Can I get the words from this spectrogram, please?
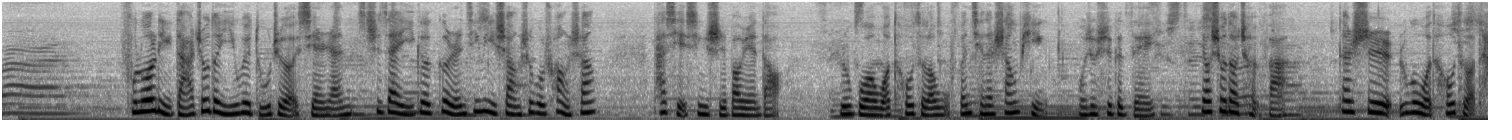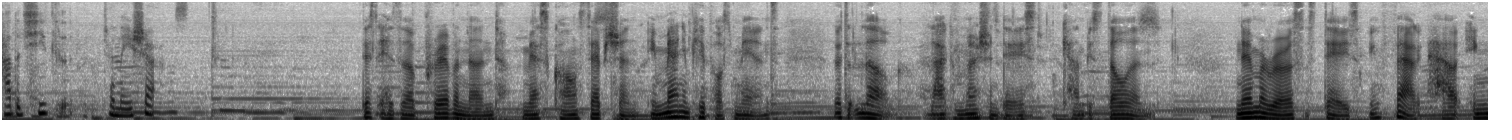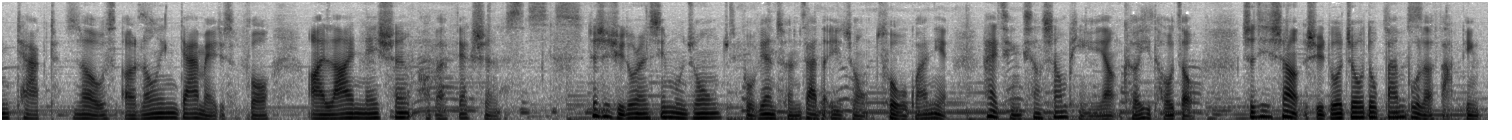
佛罗里达州的一位读者显然是在一个个人经历上受过创伤。他写信时抱怨道：“如果我偷走了五分钱的商品，我就是个贼，要受到惩罚。但是如果我偷走了他的妻子，我没事儿。This is a prevalent misconception in many people's minds that love, like merchandise, can be stolen. Numerous states, in fact, have intact laws allowing damages for alienation of affections。这是许多人心目中普遍存在的一种错误观念：爱情像商品一样可以偷走。实际上，许多州都颁布了法令，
